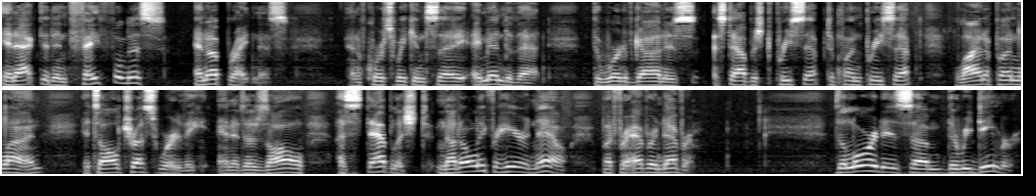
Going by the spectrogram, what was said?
enacted in faithfulness and uprightness. And of course, we can say amen to that. The Word of God is established precept upon precept, line upon line. It's all trustworthy, and it is all established not only for here and now, but forever and ever. The Lord is um, the Redeemer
